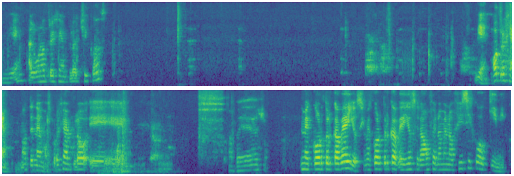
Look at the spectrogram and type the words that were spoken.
Bien, ¿algún otro ejemplo, chicos? Bien, otro ejemplo, ¿no? Tenemos, por ejemplo, eh, a ver, me corto el cabello. Si me corto el cabello, ¿será un fenómeno físico o químico?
